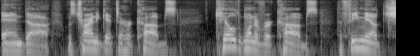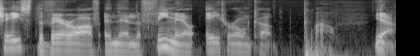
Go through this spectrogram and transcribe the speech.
and uh, was trying to get to her cubs. Killed one of her cubs. The female chased the bear off, and then the female ate her own cub. wow. Yeah.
